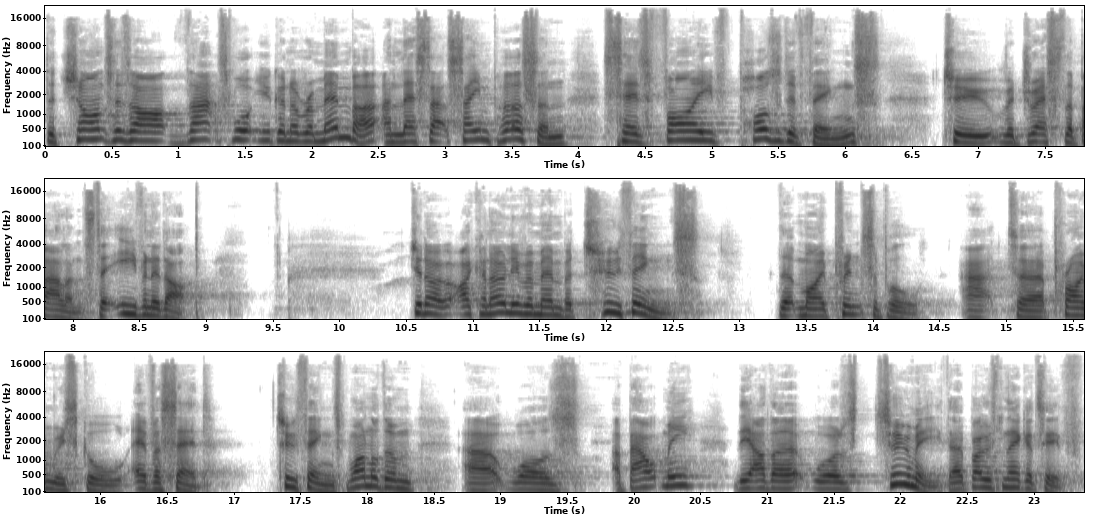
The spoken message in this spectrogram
the chances are that's what you're going to remember unless that same person says five positive things to redress the balance, to even it up you know, I can only remember two things that my principal at uh, primary school ever said. Two things. One of them uh, was about me. The other was to me. They're both negative.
